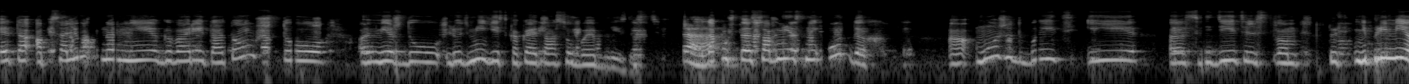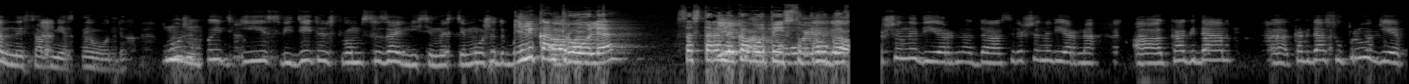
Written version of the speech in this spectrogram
это абсолютно не говорит о том, что между людьми есть какая-то особая близость. Потому что совместный отдых может быть и э, свидетельством, то есть непременный совместный отдых, может быть и свидетельством созависимости, может быть... Или контроля со стороны кого-то из супругов. Совершенно верно, да, совершенно верно. А, когда, а, когда супруги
